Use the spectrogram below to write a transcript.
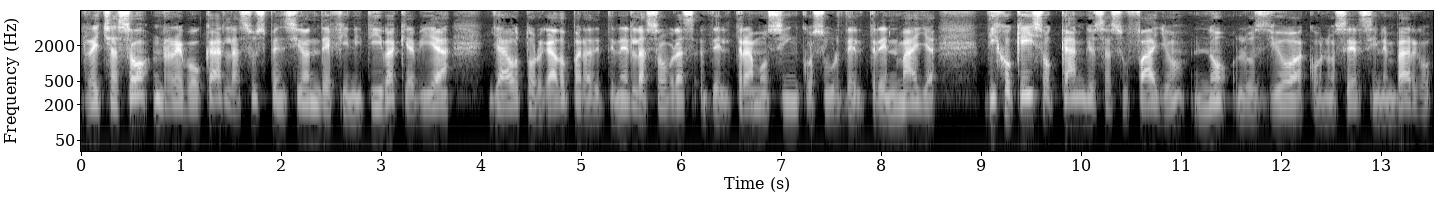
rechazó revocar la suspensión definitiva que había ya otorgado para detener las obras del tramo 5 sur del tren Maya. Dijo que hizo cambios a su fallo, no los dio a conocer, sin embargo.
